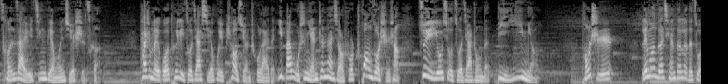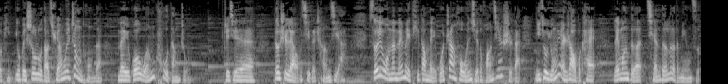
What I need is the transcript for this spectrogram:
存在于经典文学史册，他是美国推理作家协会票选出来的一百五十年侦探小说创作史上最优秀作家中的第一名。同时，雷蒙德·钱德勒的作品又被收录到权威正统的美国文库当中，这些都是了不起的成绩啊！所以，我们每每提到美国战后文学的黄金时代，你就永远绕不开雷蒙德·钱德勒的名字。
